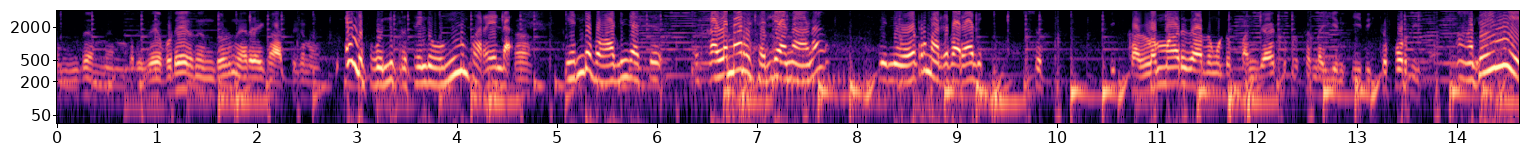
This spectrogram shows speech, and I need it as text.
എന്താ മെമ്പർ ഇത് എവിടെയായിരുന്നു? എന്തോരം നേരമായി കാത്തിക്കണേ? എന്റെ പൊന്നു പ്രസിഡന്റ് ഒന്നും പറയണ്ട. എന്റെ വാർഡിന്റെ അകത്ത് കള്ളന്മാരുടെ ശല്യാന്നാണ് പിന്നെ വോട്ടർമാരുടെ പരാതി. ശ്ശെ, ഈ കള്ളന്മാര് കാരണം കൊണ്ട് പഞ്ചായത്ത് പ്രസിഡന്റായി എനിക്ക് ഇരിക്കപ്പുറത്തില്ല അതേന്നേ.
